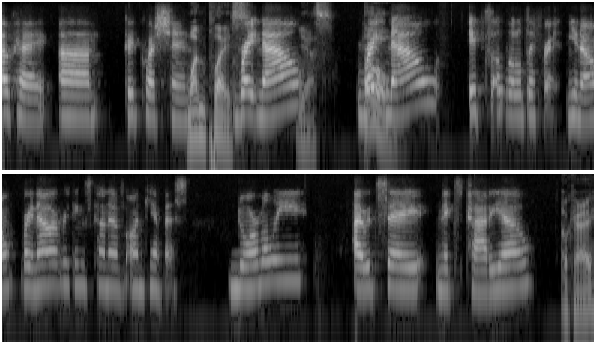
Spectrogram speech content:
Okay. Um, good question. One place. Right now, Yes. right Oh, now it's a little different. You know, right now everything's kind of on campus. Normally, I would say Nick's patio. Okay.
